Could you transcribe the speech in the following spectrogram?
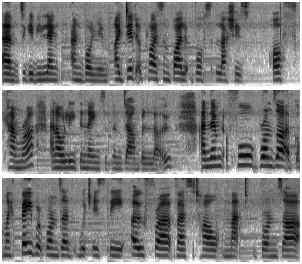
um, to give you length and volume. I did apply some Violet Voss lashes off camera and I'll leave the names of them down below. And then for bronzer I've got my favorite bronzer which is the Ofra Versatile Matte Bronzer.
